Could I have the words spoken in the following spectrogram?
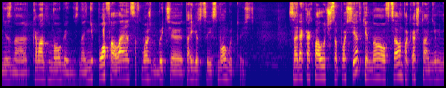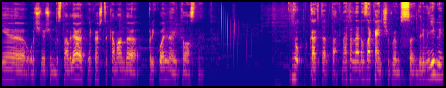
не знаю, команд много, не знаю, не поф, альянсов, может быть, тайгерцы и смогут, то есть, смотря как получится по сетке, но в целом пока что они мне очень-очень доставляют, мне кажется, команда прикольная и классная. Ну, как-то так. На этом, наверное, заканчиваем с Dream League,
